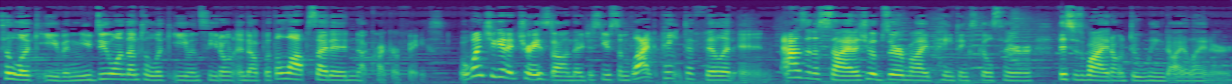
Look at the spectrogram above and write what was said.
to look even. You do want them to look even so you don't end up with a lopsided nutcracker face. But once you get it traced on there, just use some black paint to fill it in. As an aside, as you observe my painting skills here, this is why I don't do winged eyeliner.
